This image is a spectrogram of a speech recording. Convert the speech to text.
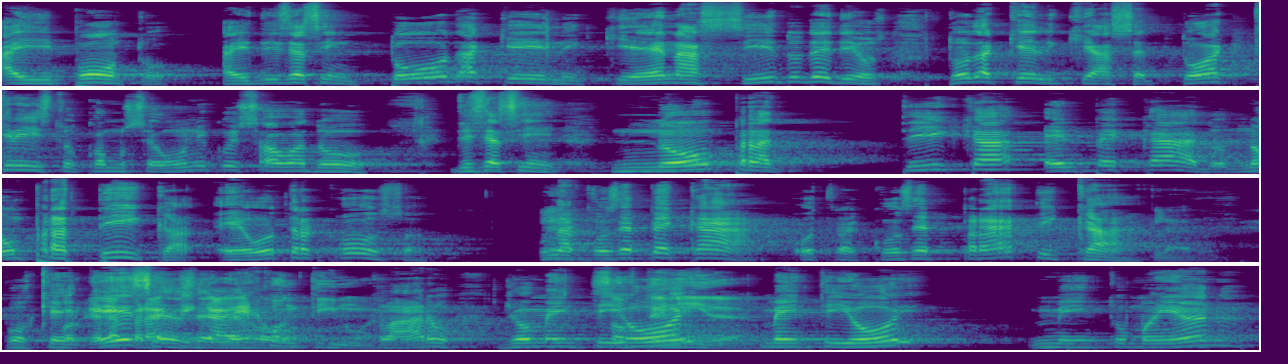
aí ponto. Aí diz assim: todo aquele que é nascido de Deus, todo aquele que aceitou a Cristo como seu único e Salvador, diz assim: não pratica o pecado, não pratica, é outra coisa. Uma coisa é pecar, outra coisa é praticar. Claro. Porque, Porque la práctica es erro. continua. Claro, menti Sostenida. hoje, menti hoje, minto amanhã,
